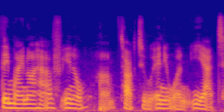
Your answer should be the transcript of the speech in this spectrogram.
they might not have you know um, talked to anyone yet.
